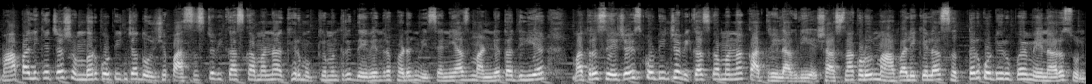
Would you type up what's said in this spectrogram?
महापालिकेच्या शंभर कोटींच्या दोनशे पासष्ट विकास कामांना अखेर मुख्यमंत्री देवेंद्र फडणवीस यांनी आज मान्यता दिली आहे. मात्र सेहेचाळीस कोटींच्या विकास कामांना कात्री लागली आहे. शासनाकडून महापालिकेला सत्तर कोटी रुपये मिळणार असून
